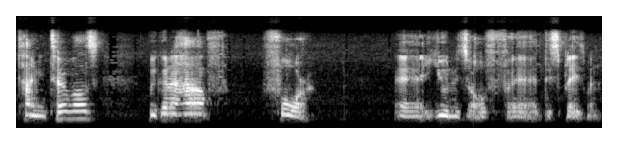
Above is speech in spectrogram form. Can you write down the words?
time intervals we're going to have four units of uh, displacement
